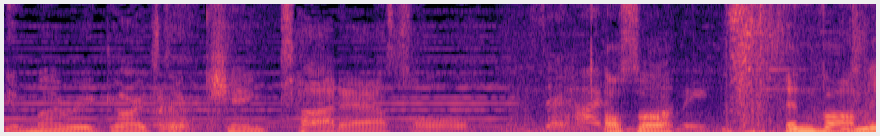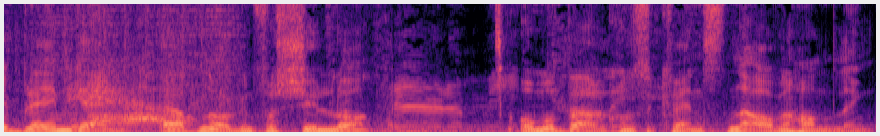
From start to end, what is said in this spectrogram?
Give my regards to King Tut, asshole. Altså, en vanlig blame game er at noen får skylda og må bære konsekvensene av en handling.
